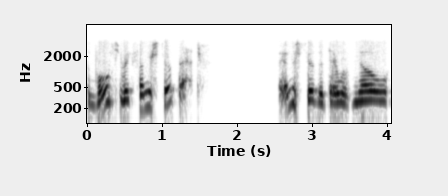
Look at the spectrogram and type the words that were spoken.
The Bolsheviks understood that. They understood that there was no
